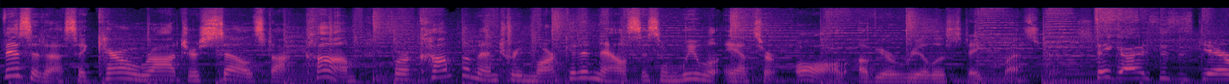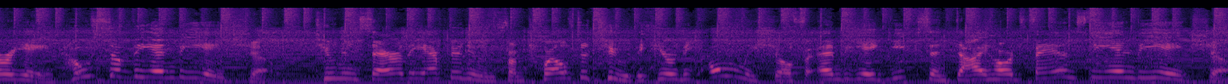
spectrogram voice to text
Visit us at carolrogerssells.com for a complimentary market analysis, and we will answer all of your real estate questions. Hey guys, this is Gary Aid, host of the NBA Show. Tune in Saturday afternoon from 12 to 2 to hear the only show for NBA geeks and diehard fans, the NBA Show,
